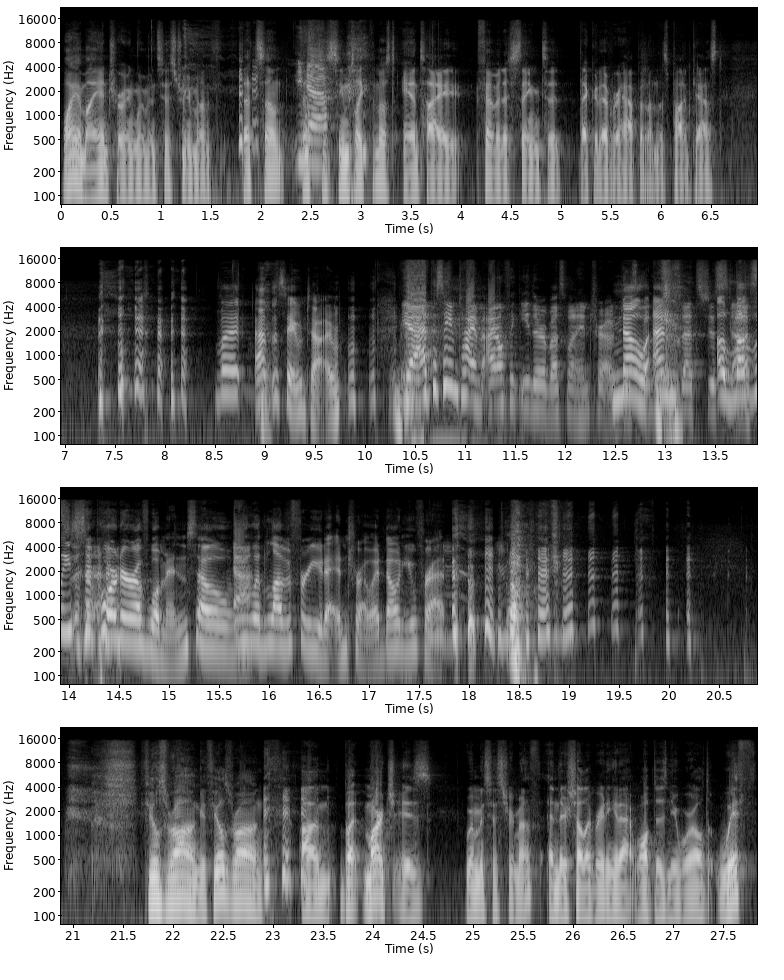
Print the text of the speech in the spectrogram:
why am I introing Women's History Month? That sound that just seems like the most anti-feminist thing to that could ever happen on this podcast. But at the same time, Yeah, at the same time, I don't think either of us want to intro. no, because and that's just a us. lovely supporter of women. So Yeah. we would love for you to intro it. Don't you fret. Feels wrong. It feels wrong. um, but March is Women's History Month, and they're celebrating it at Walt Disney World with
